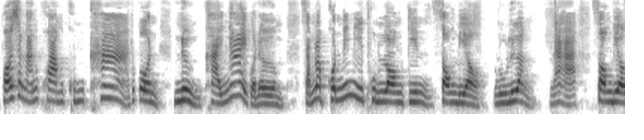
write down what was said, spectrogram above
เพราะฉะนั้นความคุ้มค่าทุกคน 1 ขายง่ายกว่าเดิมสำหรับคนไม่มีทุนลองกิน ซองเดียวรู้เรื่องนะคะ ซองเดียว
